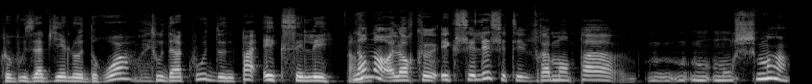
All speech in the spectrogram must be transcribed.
que vous aviez le droit tout d'un coup de ne pas exceller. Non, non, alors que exceller, c'était vraiment pas mon chemin.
